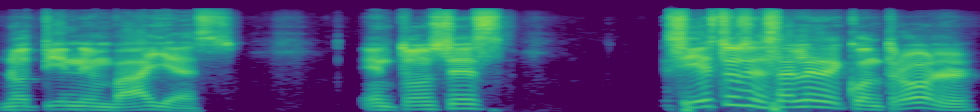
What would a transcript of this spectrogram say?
no tienen vallas. Entonces, si esto se sale de control,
